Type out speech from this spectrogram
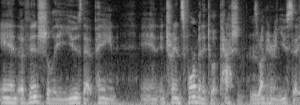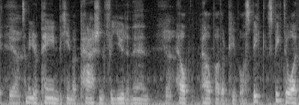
And eventually use that pain and, and transform it into a passion. That's mm. what I'm mm. hearing you say. Yeah. Some of your pain became a passion for you to then yeah. help help other people. Speak speak to what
